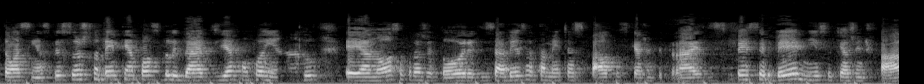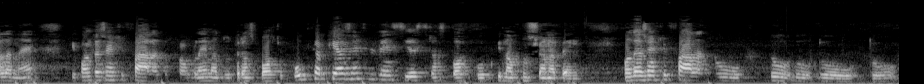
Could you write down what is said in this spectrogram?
Então, assim, as pessoas também têm a possibilidade de ir acompanhando é, a nossa trajetória, de saber exatamente as pautas que a gente traz, de se perceber nisso que a gente fala, né? E quando a gente fala do problema do transporte público, é porque a gente vivencia esse transporte público que não funciona bem. Quando a gente fala do, do, do, do,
